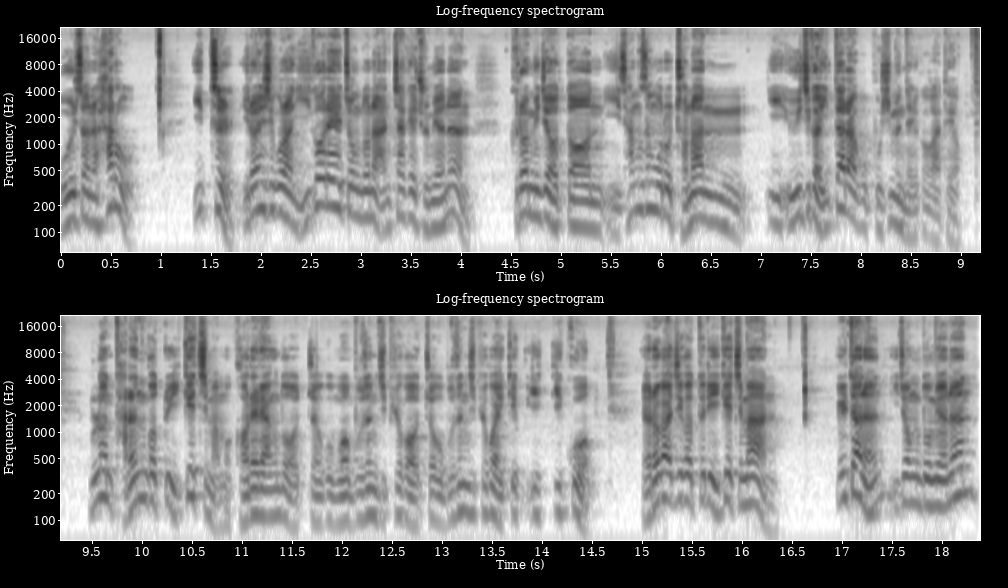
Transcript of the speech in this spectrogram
5일선을 하루, 이틀 이런 식으로 한 2거래일 정도는 안착해 주면은 그럼 이제 어떤 이 상승으로 전환 이 의지가 있다라고 보시면 될 것 같아요. 물론 다른 것도 있겠지만 뭐 거래량도 어쩌고 뭐 무슨 지표가 어쩌고 무슨 지표가 있, 있, 고 여러 가지 것들이 있겠지만 일단은 이 정도면은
